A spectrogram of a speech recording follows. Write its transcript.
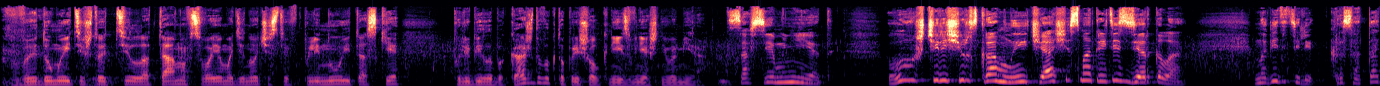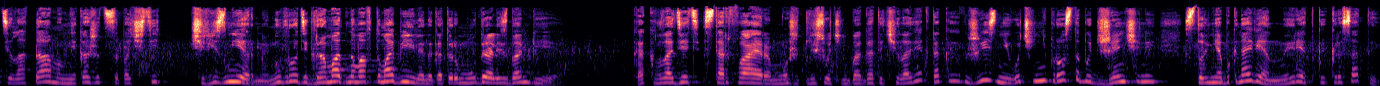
Вы думаете, что Тилатама в своем одиночестве, в плену и тоске полюбила бы каждого, кто пришел к ней из внешнего мира? Да совсем нет. Вы уж чересчур скромны чаще смотрите в зеркало. Но видите ли, красота Тилатамы, мне кажется, почти чрезмерной. Ну, вроде громадного автомобиля, на котором мы удрали из Бомбея. Как владеть Старфайером может лишь очень богатый человек, так и в жизни очень непросто быть женщиной столь необыкновенной редкой красоты.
